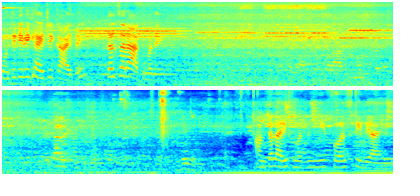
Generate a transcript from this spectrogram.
कोणती टी व्ही घ्यायची काय ते. तर चला आतमध्ये. आमच्या लाईफमधली ही फर्स्ट टी व्ही आहे.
